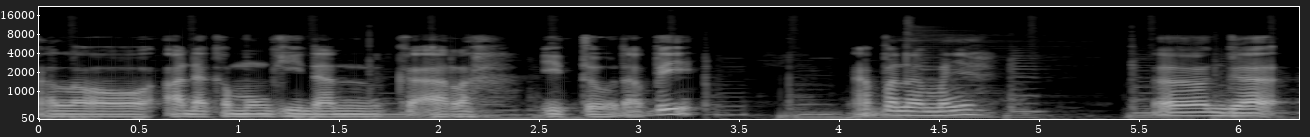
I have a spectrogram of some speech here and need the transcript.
Kalau ada kemungkinan ke arah itu. Tapi apa namanya nggak uh,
